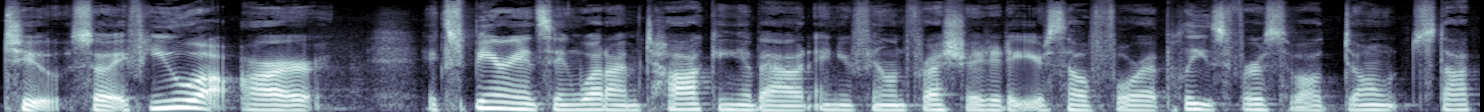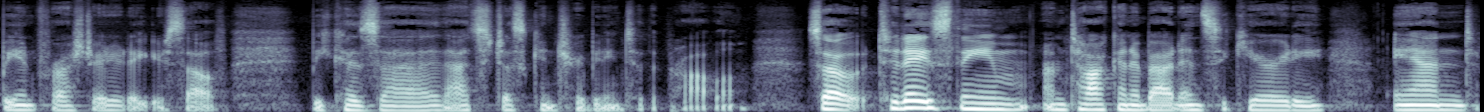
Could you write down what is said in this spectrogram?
too. So if you are experiencing what I'm talking about and you're feeling frustrated at yourself for it, please, first of all, don't stop being frustrated at yourself because uh, that's just contributing to the problem. So, today's theme, I'm talking about insecurity and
